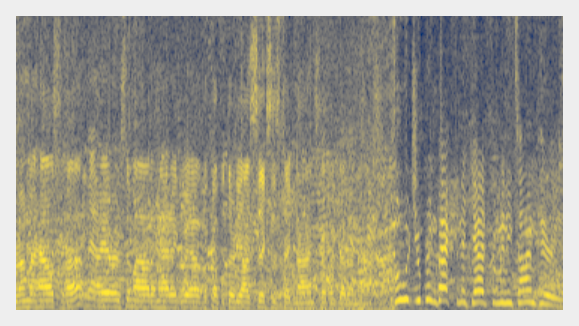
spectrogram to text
around my house, uh, man, I have a semi-automatic. We have a couple 30 6s, Tec-9, stuff like that around the house. Who would you bring back from the dead from any time period? Uh,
